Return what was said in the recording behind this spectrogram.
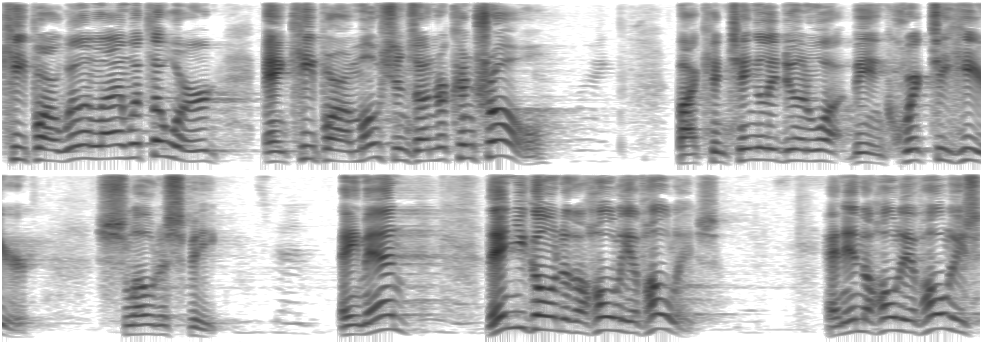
keep our will in line with the word, and keep our emotions under control by continually doing what? Being quick to hear, slow to speak. Amen? Then you go into the Holy of Holies. And in the Holy of Holies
